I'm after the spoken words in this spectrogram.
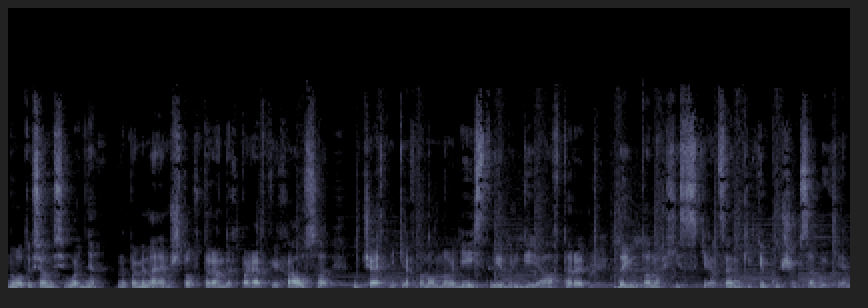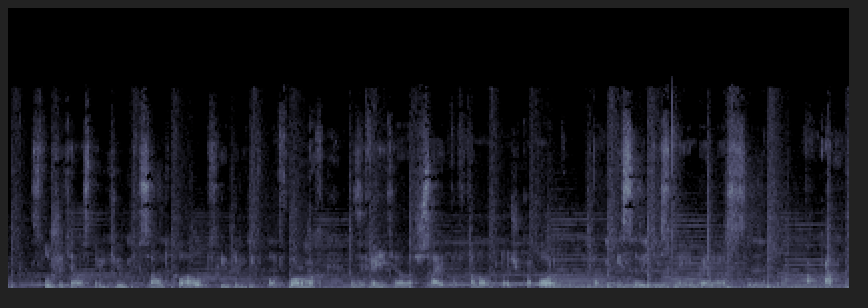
Ну вот и все на сегодня. Напоминаем, что в трендах порядка и хаоса участники автономного действия и другие авторы дают анархистские оценки текущим событиям. Слушайте нас на YouTube, SoundCloud и других платформах, заходите на наш сайт autonom.org, подписывайтесь на e-mail рассылку. Пока!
